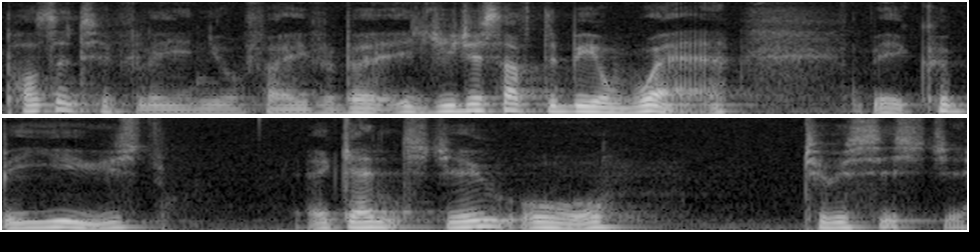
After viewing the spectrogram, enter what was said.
positively in your favour. But you just have to be aware it could be used against you or to assist you.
